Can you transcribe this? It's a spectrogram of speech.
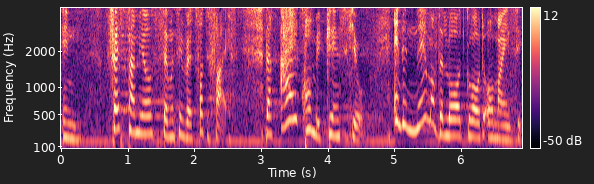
in 1 Samuel 17, verse 45, that I come against you in the name of the Lord God Almighty,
